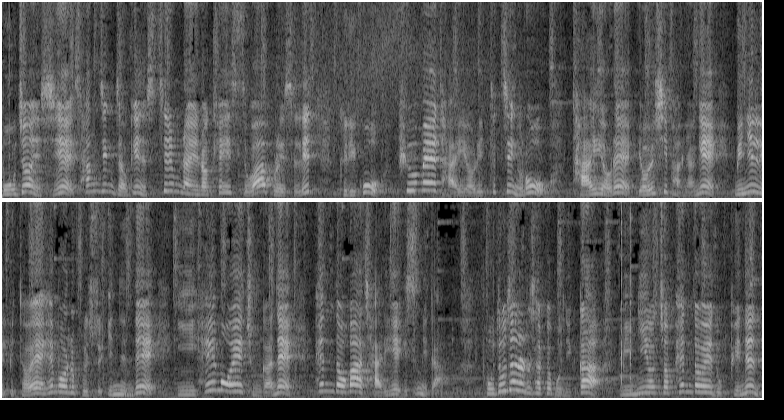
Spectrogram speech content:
NC의 상징적인 Streamliner 케이스와 bracelet 그리고 fumé 다이얼이 특징으로 다이얼의 10시 방향에 minute repeater의 해머를 볼 수 있는데 이 해머의 중간에 팬더가 자리해 있습니다. 보도자료를 살펴보니까 미니어처 팬더의 높이는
